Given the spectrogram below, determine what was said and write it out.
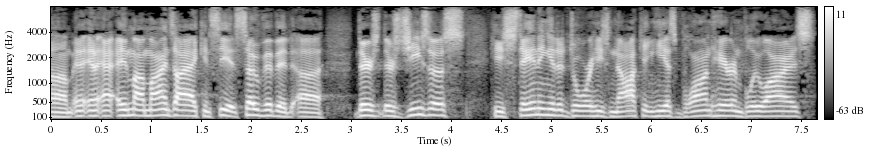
Um, and, and, in my mind's eye, I can see it so vivid. Uh, there's, there's Jesus. He's standing at a door. He's knocking. He has blonde hair and blue eyes.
